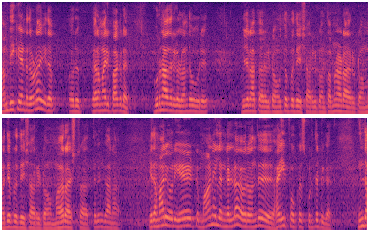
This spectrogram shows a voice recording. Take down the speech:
நம்பிக்கைன்றதை விட இதை ஒரு வேறு மாதிரி பார்க்குறாரு குருநாதர்கள் வந்த ஊர் குஜராத்தாக இருக்கட்டும் உத்தரப்பிரதேஷாக இருக்கட்டும் தமிழ்நாடாக இருக்கட்டும் மத்திய பிரதேஷாக இருக்கட்டும் மகாராஷ்டிரா தெலுங்கானா இதை மாதிரி ஒரு ஏழு எட்டு மாநிலங்களில் அவர் வந்து ஹை ஃபோக்கஸ் கொடுத்துட்ருக்காரு இந்த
